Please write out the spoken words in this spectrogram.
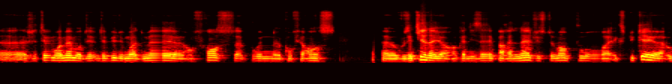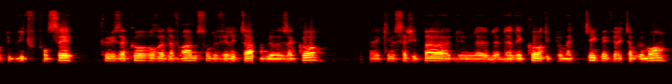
Euh, j'étais moi-même au début du mois de mai euh, en France pour une conférence. Euh, vous étiez d'ailleurs organisé par Elnet justement pour expliquer au public français que les accords d'Avram sont de véritables accords, qu'il ne s'agit pas d'un décor diplomatique, mais véritablement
